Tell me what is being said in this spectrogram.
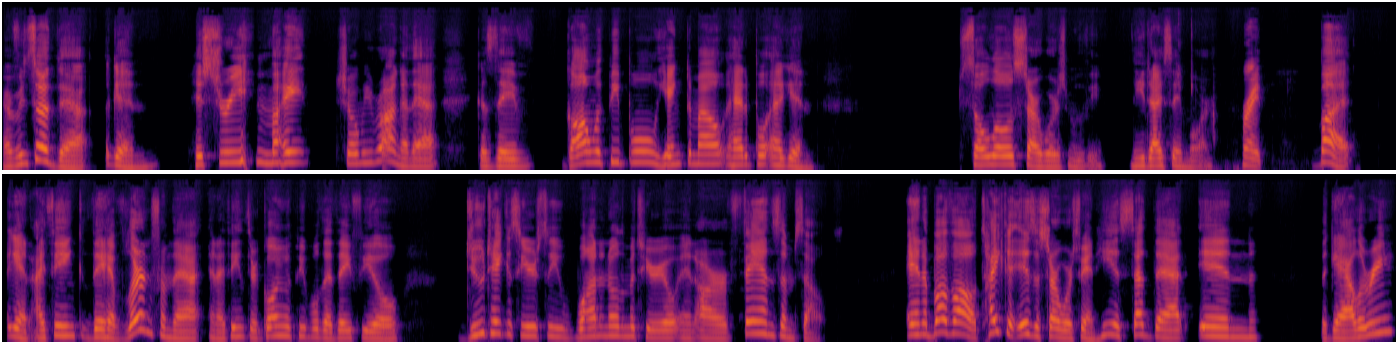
having said that again history might show me wrong on that because they've gone with people, yanked them out, had to pull again. Solo Star Wars movie. Need I say more? Right. But again, I think they have learned from that, and I think they're going with people that they feel do take it seriously, want to know the material, and are fans themselves. And above all, Taika is a Star Wars fan. He has said that in the gallery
